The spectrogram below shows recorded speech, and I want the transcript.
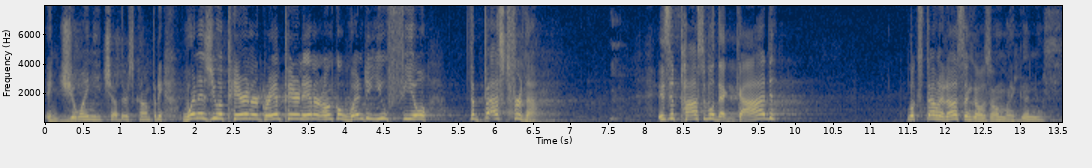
enjoying each other's company. When, as you a parent or grandparent, aunt or uncle, when do you feel the best for them? Is it possible that God looks down at us and goes, Oh my goodness.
